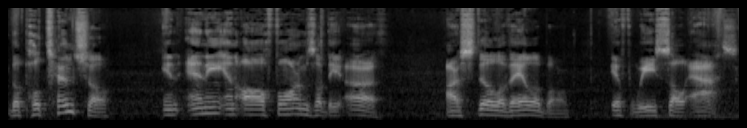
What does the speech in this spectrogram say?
The potential in any and all forms of the earth are still available if we so ask.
